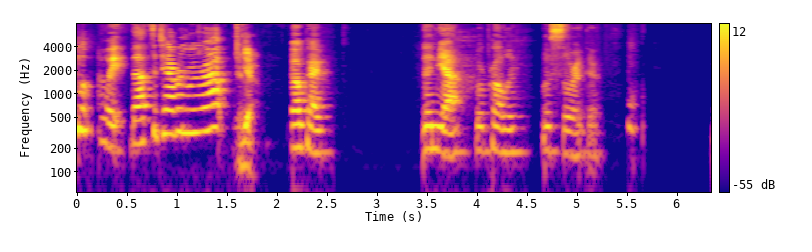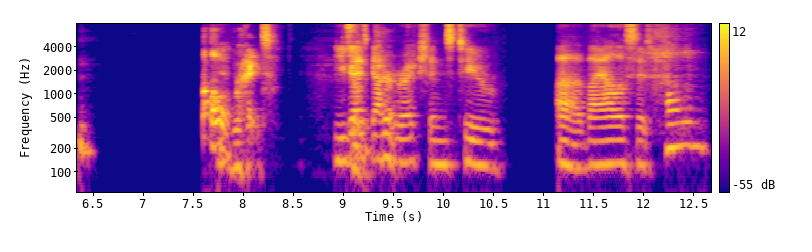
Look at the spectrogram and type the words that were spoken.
Oh, wait, that's the tavern we were at? Yeah. Okay. Then yeah, we're probably we're still right there. All right. You So guys got sure. directions to uh, Vialis's home,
